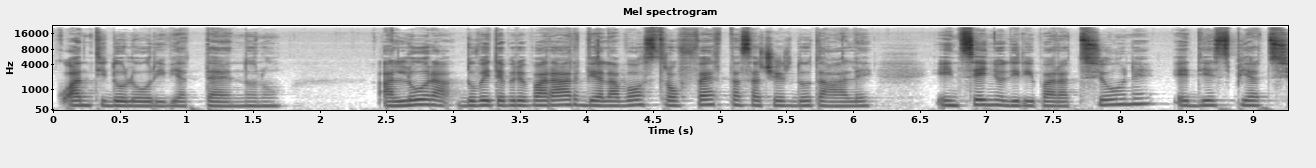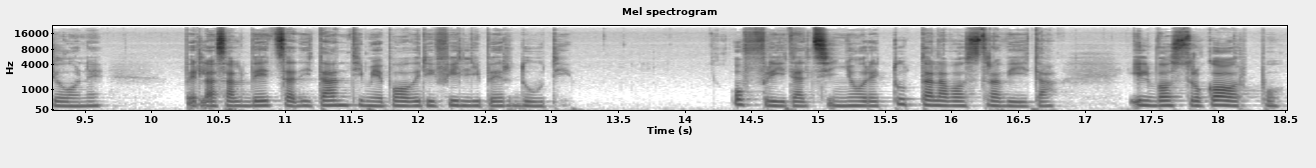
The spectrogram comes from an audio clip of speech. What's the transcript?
Quanti dolori vi attendono. Allora dovete prepararvi alla vostra offerta sacerdotale in segno di riparazione e di espiazione per la salvezza di tanti miei poveri figli perduti. Offrite al Signore tutta la vostra vita, il vostro corpo,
